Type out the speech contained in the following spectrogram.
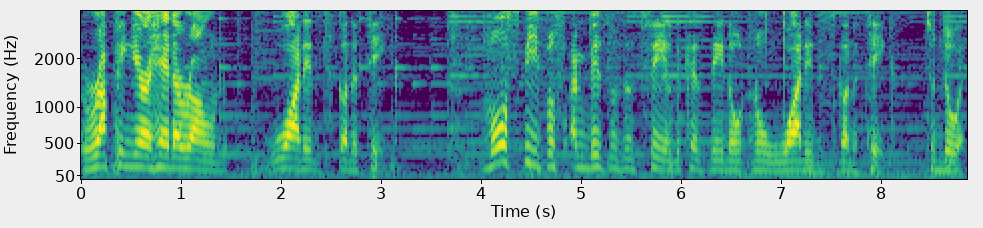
wrapping your head around what it's going to take. Most people and businesses fail because they don't know what it is going to take to do it.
